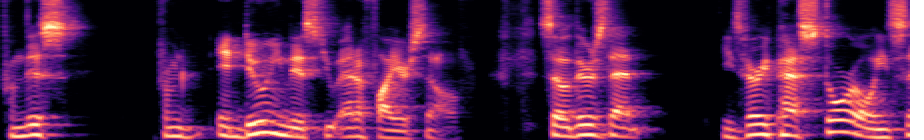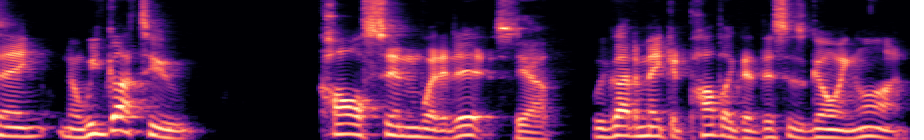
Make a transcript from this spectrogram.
From this, from in doing this, you edify yourself. So there's that. He's very pastoral. He's saying, no, we've got to call sin what it is. yeah. We've got to make it public that this is going on.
